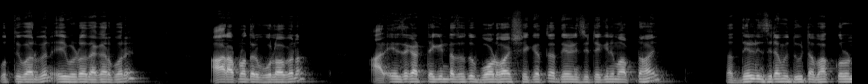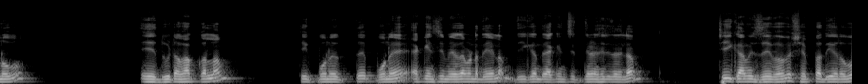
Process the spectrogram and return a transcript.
করতে পারবেন এই ভিডিও দেখার পরে। আর আপনাদের ভুল হবে না। আর এই জায়গার টেকিনটা যেহেতু বড় হয়, সেক্ষেত্রে দেড় ইঞ্চি টেকিনি মাপটা হয়। তা দেড় ইঞ্চিটা আমি দুইটা ভাগ করে নেব। এই দুইটা ভাগ করলাম। ঠিক পনেরোতে পনে এক ইঞ্চি মেজারমেন্টটা দিয়ে নিলাম। দিয়ে কিন্তু এক ইঞ্চি দেড় ইঞ্চি দিলাম। ঠিক আমি যেভাবে শেপটা দিয়ে নেব,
